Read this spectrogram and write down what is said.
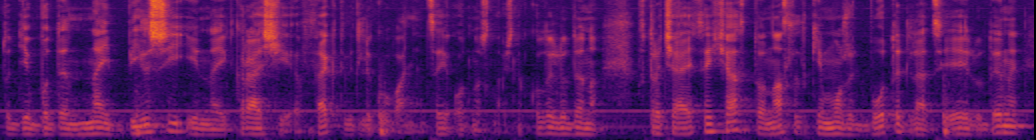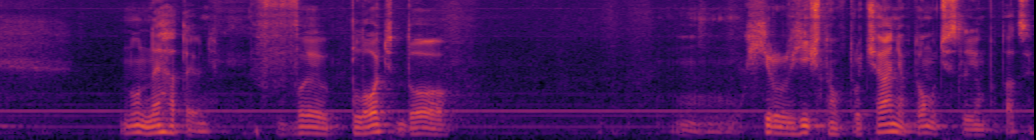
Тоді буде найбільший і найкращий ефект від лікування. Це є однозначно. Коли людина втрачає цей час, то наслідки можуть бути для цієї людини ну, негативні, вплоть до хірургічного втручання, в тому числі і ампутації.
